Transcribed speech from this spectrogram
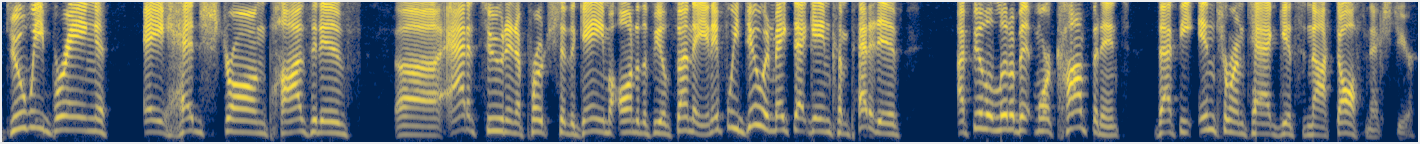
Do we bring a headstrong, positive uh, attitude and approach to the game onto the field Sunday? And if we do and make that game competitive, I feel a little bit more confident that the interim tag gets knocked off next year.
